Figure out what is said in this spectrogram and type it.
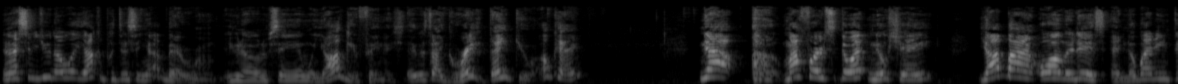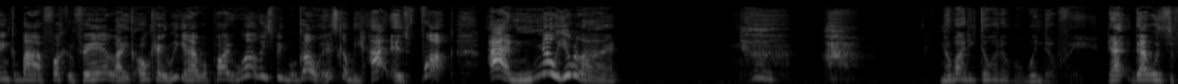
And I said, you know what? Y'all can put this in your bedroom. You know what I'm saying? When y'all get finished, they was like, great, thank you. Okay. Now, my first thought, no shade. Y'all buying all of this and nobody didn't think about a fucking fan? Like, okay, we can have a party. Where all these people going? It's gonna be hot as fuck. I know you lying. Nobody thought of a window fan. That that was the,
